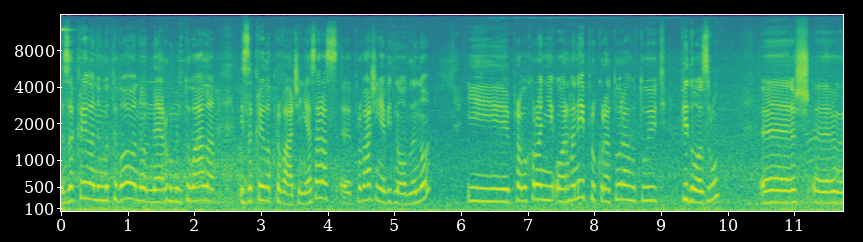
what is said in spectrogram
закрила немотивовано, не аргументувала і закрила провадження. Зараз е, провадження відновлено, і правоохоронні органи і прокуратура готують підозру. е, е,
